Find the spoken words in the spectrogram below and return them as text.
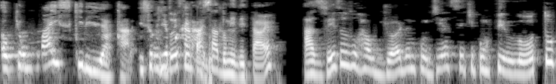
é o que eu mais queria, cara. Isso eu Os queria dois pra caralho. passado militar. Às vezes o Hal Jordan podia ser tipo um piloto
